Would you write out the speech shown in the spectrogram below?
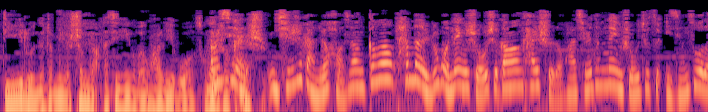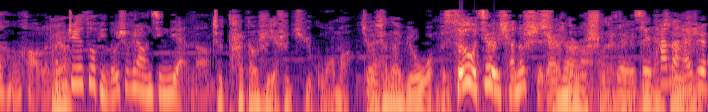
第一轮的这么一个生长，它进行一个文化立国，从那时候开始。你其实感觉好像刚刚他们如果那个时候是刚刚开始的话，其实他们那个时候就已经做的很好了，他们这些作品都是非常经典的。就他当时也是举国嘛，就相当于比如我们所有劲儿全都使在这儿了，对，所以他们还是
